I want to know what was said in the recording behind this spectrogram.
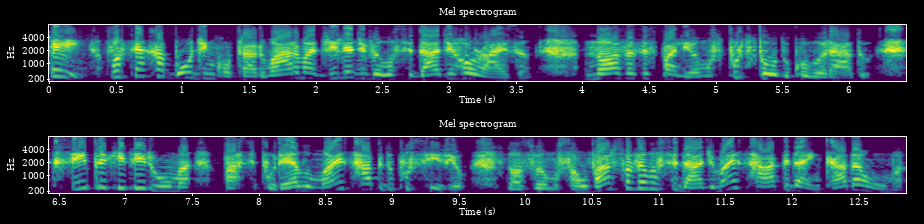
Ei, você acabou de encontrar uma armadilha de velocidade Horizon. Nós as espalhamos por todo o Colorado. Sempre que vir uma, passe por ela o mais rápido possível. Nós vamos salvar sua velocidade mais rápida em cada uma.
